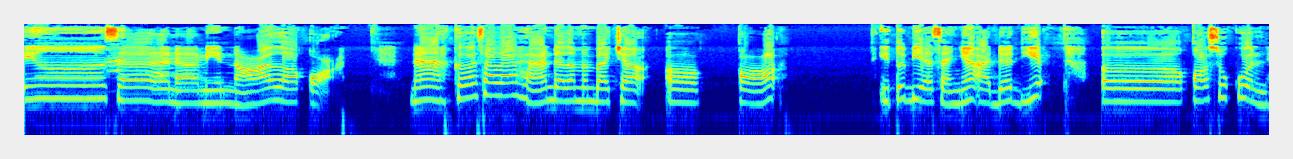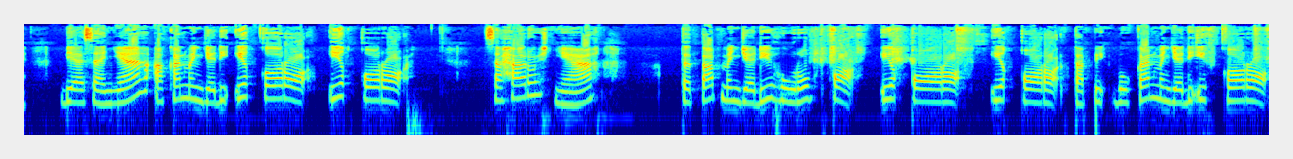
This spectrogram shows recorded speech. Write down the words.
Insana min 'alaq. Nah, kesalahan dalam membaca ko itu biasanya ada di uh, sukun. Biasanya akan menjadi ikoro, ikoro. Seharusnya tetap menjadi huruf ko, ikoro, ikoro, tapi bukan menjadi ikoro.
